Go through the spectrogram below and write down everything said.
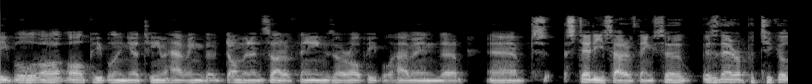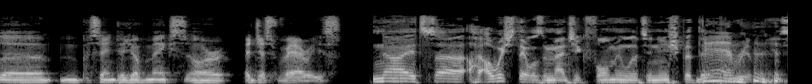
people or all people in your team having the dominant side of things or all people having the uh, steady side of things. So is there a particular percentage of mix or it just varies? No, it's. Uh, I wish there was a magic formula, to Jenish, but there, there really is.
